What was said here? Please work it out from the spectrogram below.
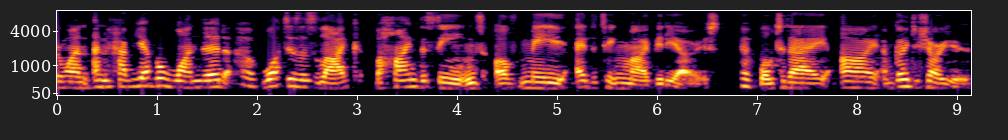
everyone and have you ever wondered what is this like behind the scenes of me editing my videos? Well today I am going to show you.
